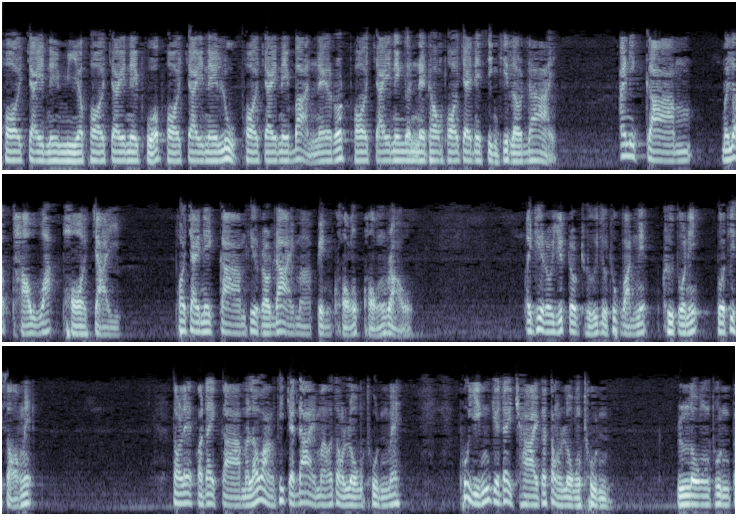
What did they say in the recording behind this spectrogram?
พอใจในเมียพอใจในผัวพอใจในลูกพอใจในบ้านในรถพอใจในเงินในทองพอใจในสิ่งที่เราได้อันนี้กามมันเรียกภาวะพอใจ พอใจในกามที่เราได้มาเป็นของของเราไอ้ที่เรายึดเราถืออยู่ทุกวันเนี้คือตัวนี้ตัวที่สองเนี่ย ตอนแรกก็ได้กามมาระหว่างที่จะได้มาก็ต้องลงทุนไหมผู้หญิงจะได้ชายก็ต้องลงทุน ลงทุนไป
